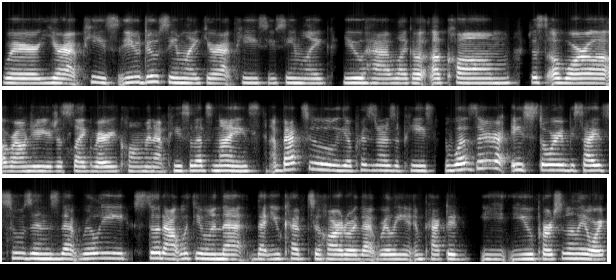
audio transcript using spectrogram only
where you're at peace. You do seem like you're at peace. You seem like you have like a, a calm, just aura around you. You're just like very calm and at peace. So that's nice. Back to your prisoners of peace. Was there a story besides Susan's that really stood out with you and that that you kept to heart or that really impacted you personally or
